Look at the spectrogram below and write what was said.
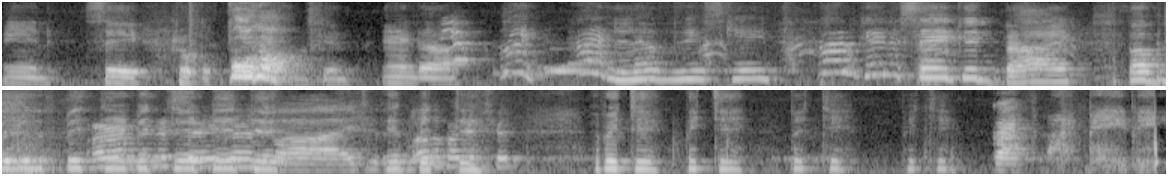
and say, shut the fuck up, I'm just kidding. And um, I, I love this game. I'm gonna say goodbye. I'm gonna say goodbye to this motherfucking shit. Bitte, bitte, bitte, bitte. Good. My babies.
